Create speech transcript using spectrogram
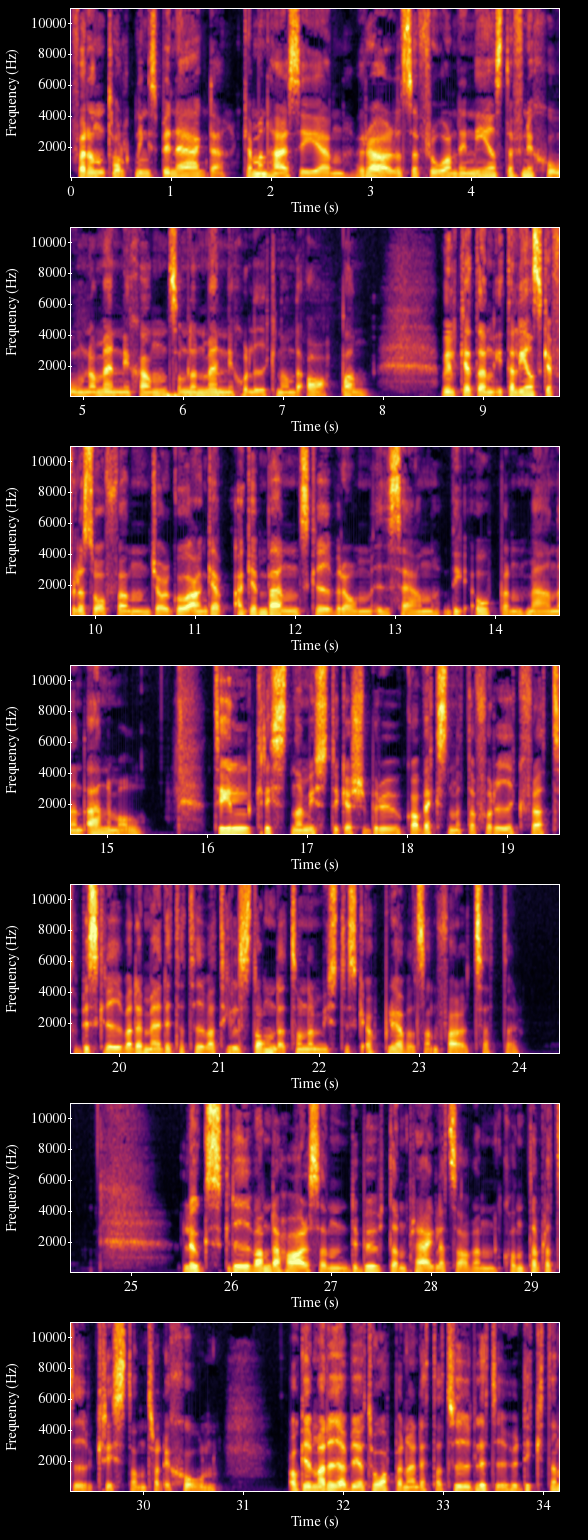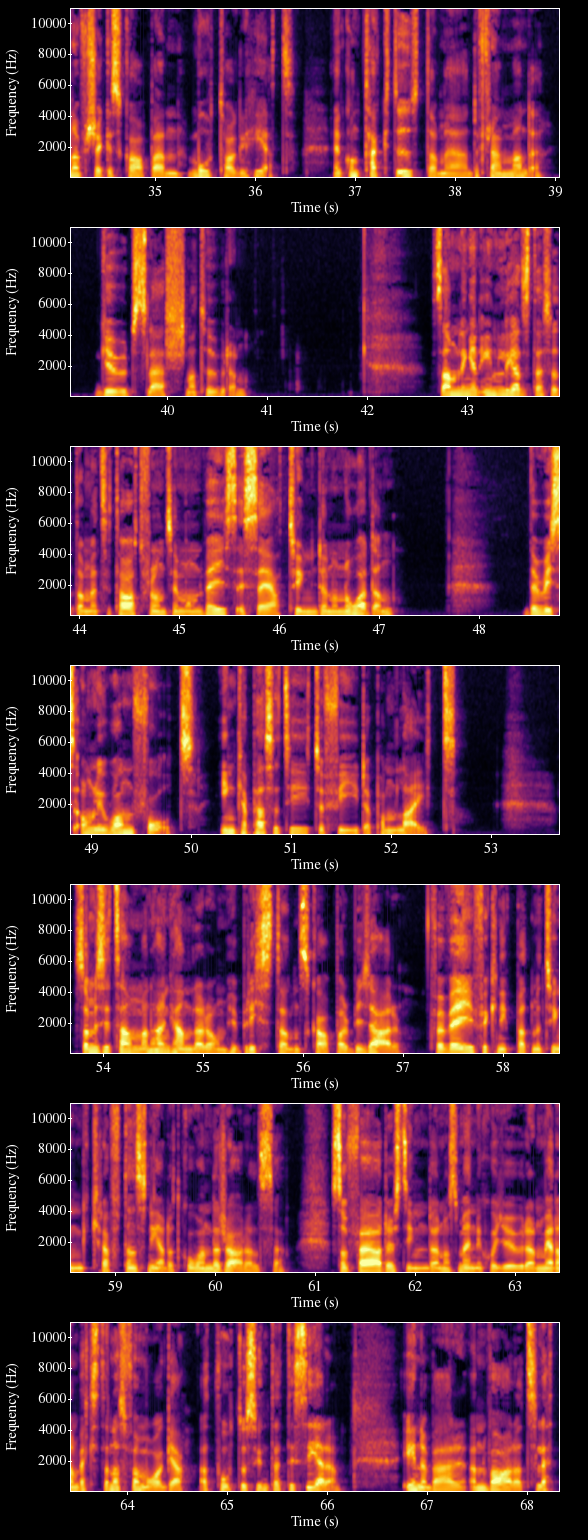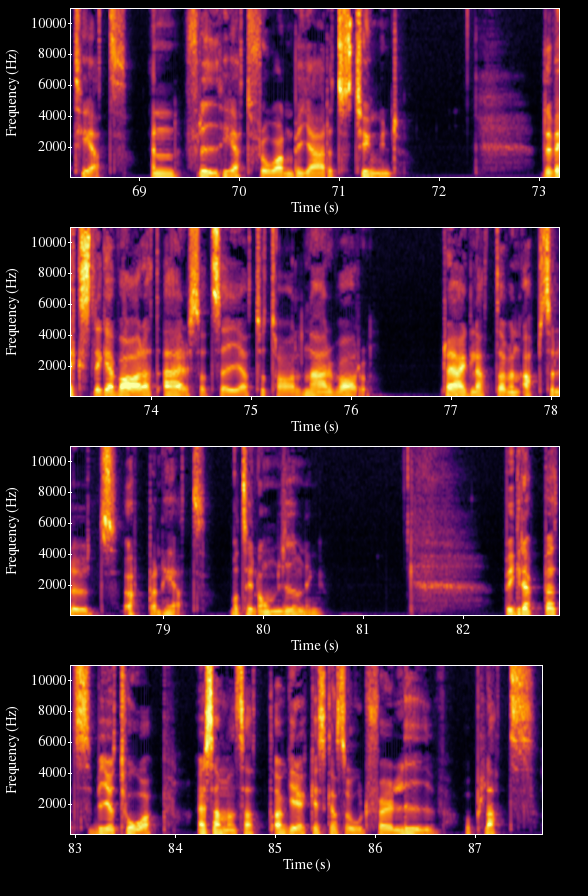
För den tolkningsbenägde kan man här se en rörelse från Linnés definition av människan som den människoliknande apan vilket den italienska filosofen Giorgio Agamben skriver om i sen The Open Man and Animal, till kristna mystikers bruk av växtmetaforik för att beskriva det meditativa tillståndet som den mystiska upplevelsen förutsätter. Luggs skrivande har sedan debuten präglats av en kontemplativ kristen tradition. Och i Maria-biotopen är detta tydligt i hur dikterna försöker skapa en mottaglighet en kontaktyta med det främmande, Gud slash naturen. Samlingen inleds dessutom med ett citat från Simone Weiss essä Tyngden och nåden. There is only one fault, incapacity to feed upon light. Som i sitt sammanhang handlar om hur bristen skapar begär. För Wei förknippat med tyngdkraftens nedåtgående rörelse, som föder synden hos människodjuren medan växternas förmåga att fotosyntetisera innebär en varats lätthet, en frihet från begärets tyngd. Det växtliga varat är så att säga total närvaro, präglat av en absolut öppenhet mot sin omgivning. Begreppet biotop är sammansatt av grekiskans ord för liv och plats.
